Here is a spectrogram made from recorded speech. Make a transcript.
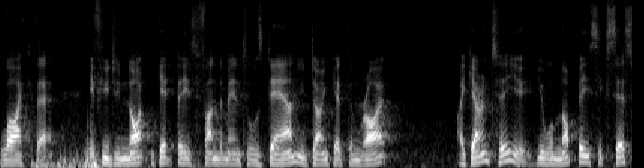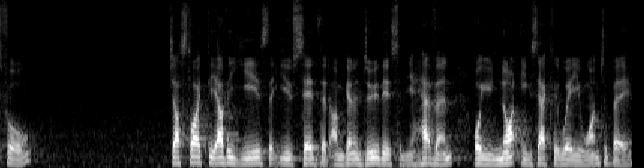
like that. If you do not get these fundamentals down, you don't get them right, I guarantee you, you will not be successful. Just like the other years that you've said that I'm going to do this and you haven't, or you're not exactly where you want to be,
